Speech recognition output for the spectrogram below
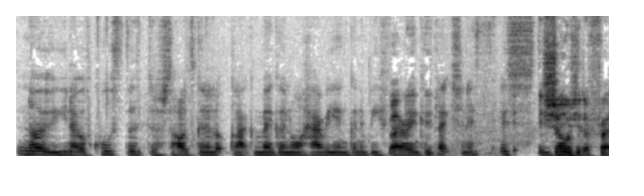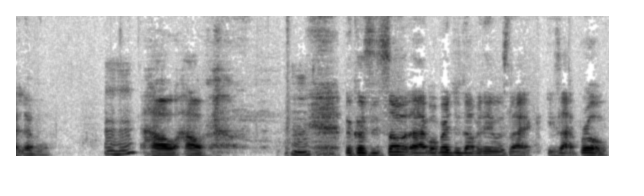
no you know of course the, the child's going to look like Meghan or Harry and going to be fair But in it- complexion it's, it's It shows you the threat level. Mm-hmm. How how because it's so like my brother the other day was like he's like bro,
